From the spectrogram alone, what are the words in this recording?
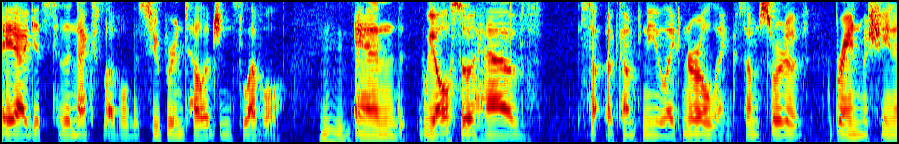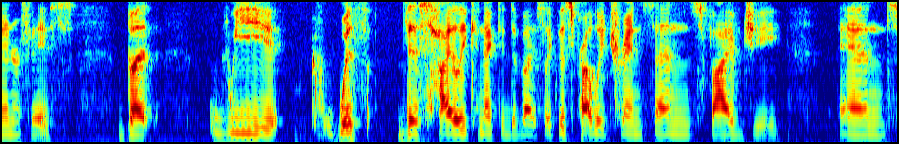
AI gets to the next level, the super intelligence level, mm-hmm. and we also have a company like Neuralink, some sort of brain machine interface. But we, with this highly connected device, like this probably transcends 5G and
